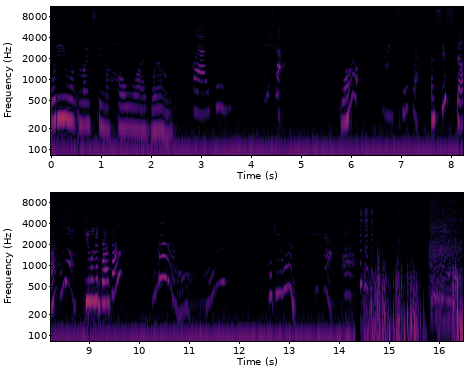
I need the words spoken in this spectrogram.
What do you want most in the whole wide world? My sister. What? My sister. A sister? Yeah. Do you want a brother? No. What do you want? Sister.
